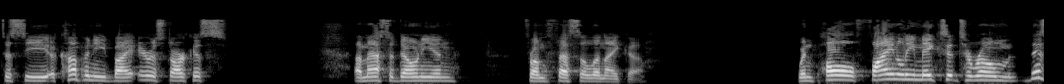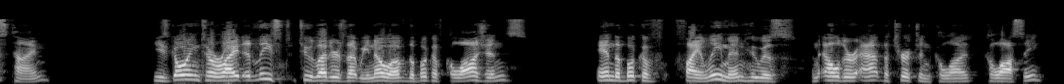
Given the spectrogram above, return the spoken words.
to sea accompanied by Aristarchus, a Macedonian from Thessalonica. When Paul finally makes it to Rome this time, He's going to write at least two letters that we know of, the book of Colossians and the book of Philemon, who is an elder at the church in Colossae.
